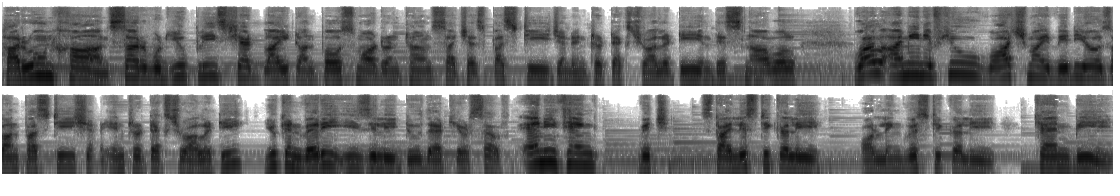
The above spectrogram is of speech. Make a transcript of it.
Harun Khan, sir, would you please shed light on postmodern terms such as pastiche and intertextuality in this novel? Well, I mean, if you watch my videos on pastiche and intertextuality, you can very easily do that yourself. Anything which stylistically or linguistically can be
